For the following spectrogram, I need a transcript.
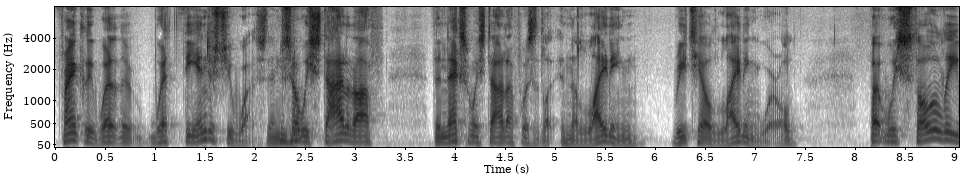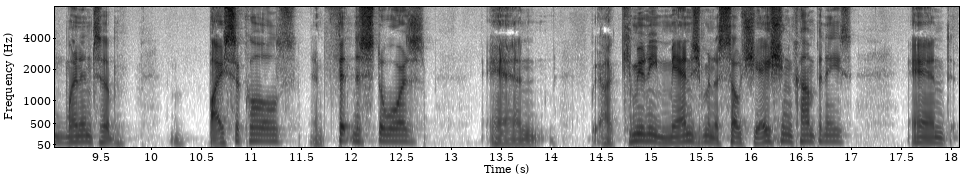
frankly, whether, what the industry was. And so mm-hmm. we started off, the next one we started off was in the lighting, retail lighting world. But we slowly went into bicycles and fitness stores and uh, community management association companies. And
